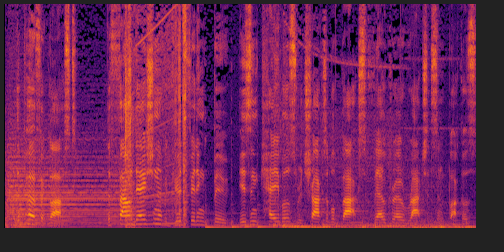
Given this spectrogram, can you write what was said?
The perfect last. The foundation of a good fitting boot isn't cables, retractable backs, velcro, ratchets and buckles,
